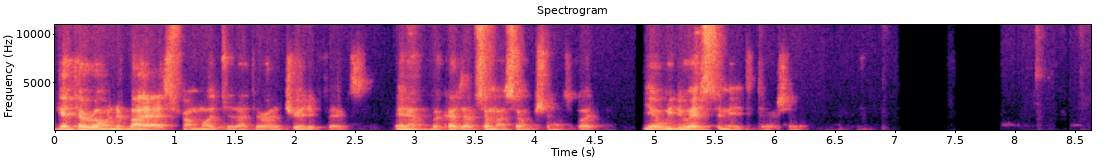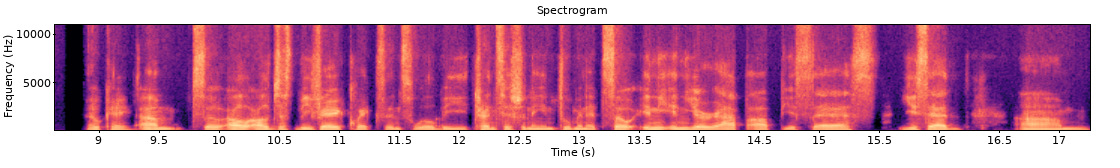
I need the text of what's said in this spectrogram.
get around the bias from multilateral trade effects, you know, because of some assumptions. But yeah, we do estimate it ourselves. Okay. Um, so I'll I'll just be very quick since we'll be transitioning in two minutes. So in in your wrap up, you says you said um,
